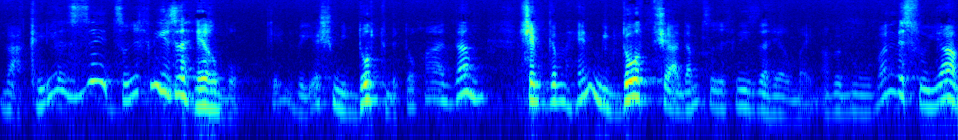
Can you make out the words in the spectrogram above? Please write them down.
והכלי הזה צריך להיזהר בו. כן? ויש מידות בתוך האדם שהן גם הן מידות שהאדם צריך להיזהר בהן, אבל במובן מסוים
